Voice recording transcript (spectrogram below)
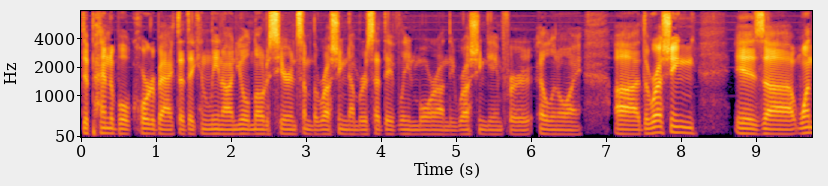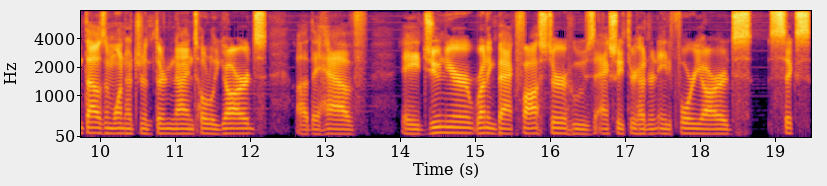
dependable quarterback that they can lean on. You'll notice here in some of the rushing numbers that they've leaned more on the rushing game for Illinois. Uh, the rushing is uh, 1,139 total yards. Uh, they have a junior running back Foster, who's actually 384 yards, six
